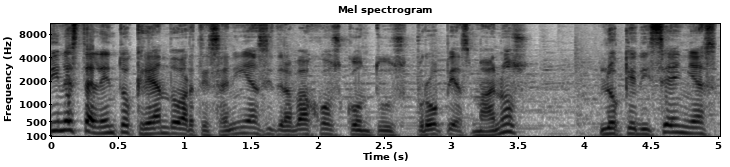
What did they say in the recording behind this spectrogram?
¿Tienes talento creando artesanías y trabajos con tus propias manos? Lo que diseñas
